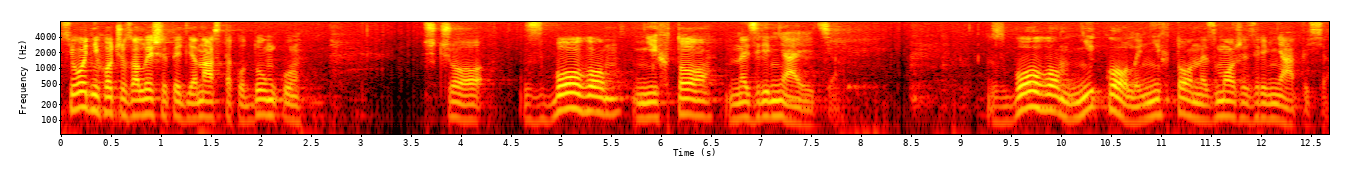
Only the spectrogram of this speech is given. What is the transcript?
Сьогодні хочу залишити для нас таку думку, що з Богом ніхто не зрівняється. З Богом ніколи ніхто не зможе зрівнятися.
